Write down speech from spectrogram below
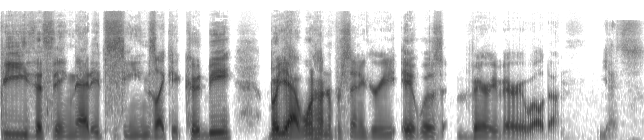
be the thing that it seems like it could be. But yeah, 100% agree. It was very, very well done. yes.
